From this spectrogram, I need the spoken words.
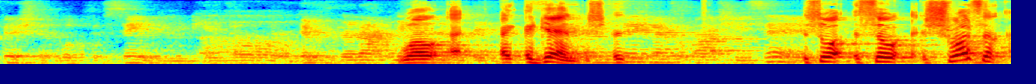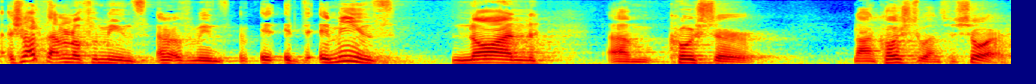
fish that look the same, you can't tell that they're different. They're not. Well, different, a- they- a- again, I'm sh- So, so shratzen, shratzen, I don't know if it means, I don't know if it means, it, it, it means non um, kosher, non kosher ones for sure.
